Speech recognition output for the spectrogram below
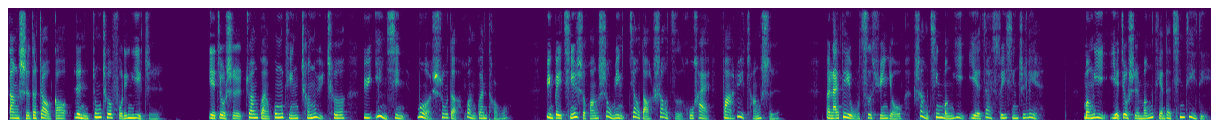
当时的赵高任中车府令一职，也就是专管宫廷乘舆车与印信墨书的宦官头，并被秦始皇受命教导少子胡亥法律常识。本来第五次巡游，上卿蒙毅也在随行之列。蒙毅也就是蒙恬的亲弟弟，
